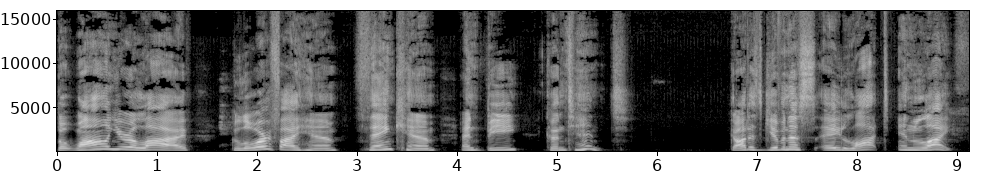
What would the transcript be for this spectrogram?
But while you're alive, glorify Him, thank Him, and be content. God has given us a lot in life.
